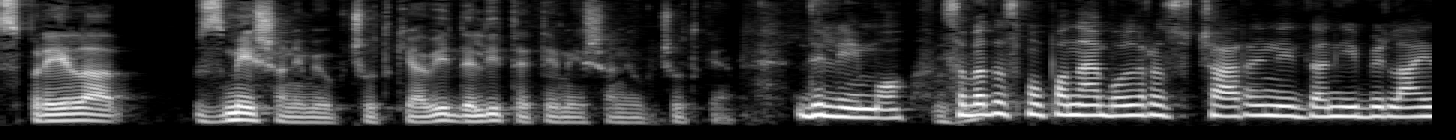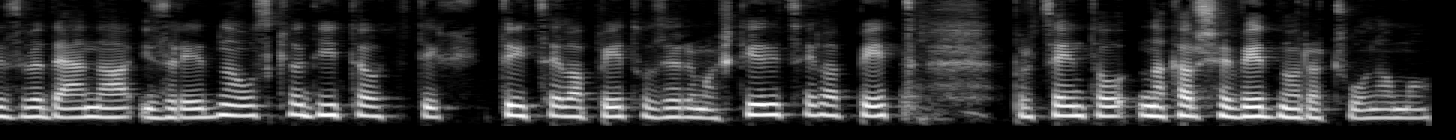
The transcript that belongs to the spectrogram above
sprejela. Z mešanimi občutki, a vi delite te mešane občutke? Delimo. Seveda smo pa najbolj razočarani, da ni bila izvedena izredna uskladitev teh 3,5 oziroma 4,5 odstotkov, na kar še vedno računamo.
